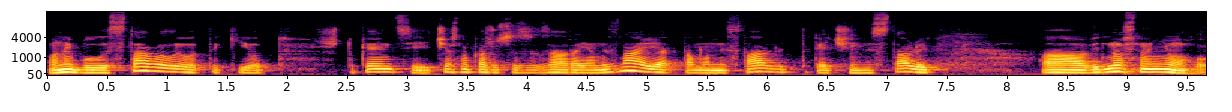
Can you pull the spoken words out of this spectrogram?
вони були ставили от такі от штукенці. Чесно кажучи, зараз я не знаю, як там вони ставлять таке чи не ставлять. А, відносно нього,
